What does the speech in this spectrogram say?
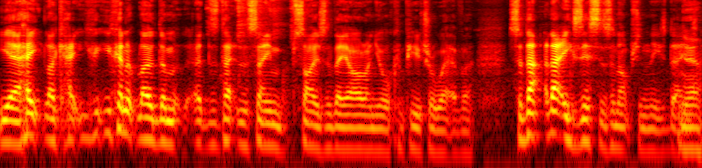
yeah, hey, like hey, you, you can upload them at the same size as they are on your computer or whatever. So that that exists as an option these days. Yeah.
